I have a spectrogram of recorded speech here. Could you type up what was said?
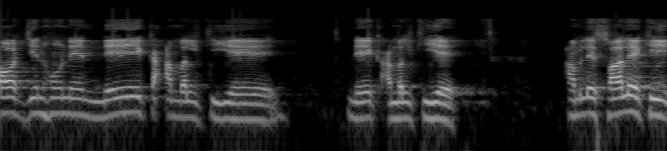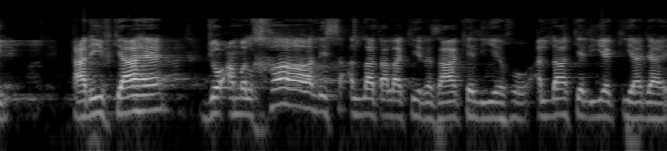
اور جنہوں نے نیک عمل کیے، نیک عمل کیے۔ عمل صالح کی تعریف کیا ہے؟ جو عمل خالص اللہ تعالیٰ کی رضا کے لیے ہو، اللہ کے لیے کیا جائے۔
